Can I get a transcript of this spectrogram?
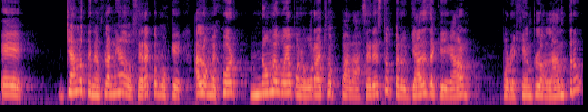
Eh, ya lo tenían planeado, o sea, era como que a lo mejor no me voy a poner borracho para hacer esto, pero ya desde que llegaron, por ejemplo, al antro,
